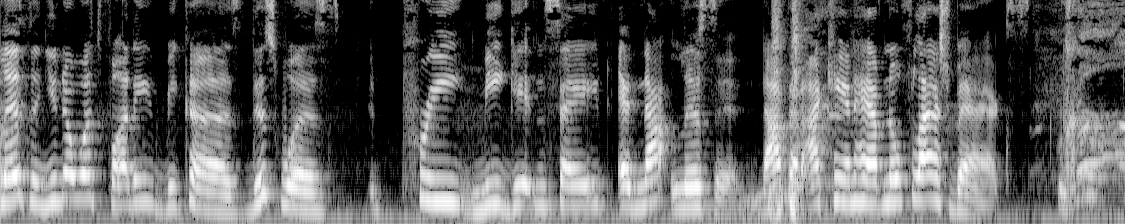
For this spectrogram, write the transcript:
Listen, you know what's funny? Because this was pre me getting saved, and not listen, not that I can't have no flashbacks.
